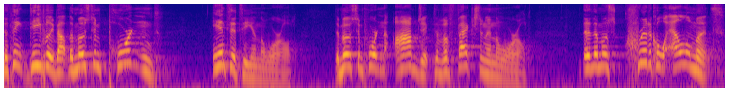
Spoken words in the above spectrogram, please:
To think deeply about the most important entity in the world, the most important object of affection in the world they're the most critical element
